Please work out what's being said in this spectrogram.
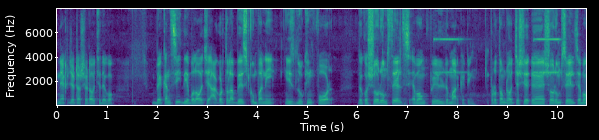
নেক্সট যেটা, সেটা হচ্ছে, দেখো ভ্যাকান্সি দিয়ে বলা হয়েছে, Agartala best company is looking for দেখো শোরুম সেলস এবং ফিল্ড মার্কেটিং প্রথমটা হচ্ছে শোরুম সেলস এবং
